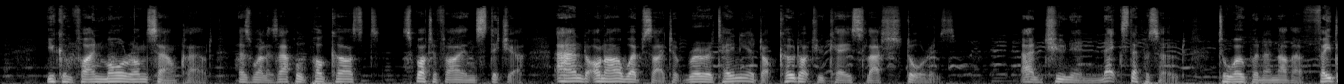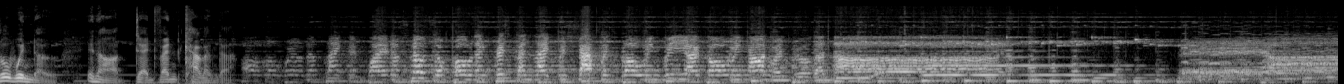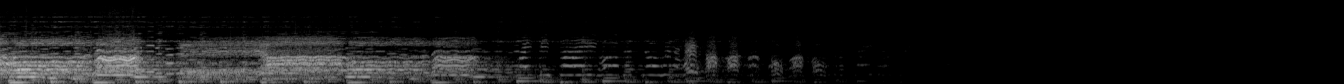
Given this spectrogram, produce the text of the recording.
You can find more on SoundCloud, as well as Apple Podcasts, Spotify and Stitcher, and on our website at ruritania.co.uk slash stories. And tune in next episode to open another fatal window in our Deadvent calendar. All the world white, of snow so cold and crisp and light with sharp blowing, we are going onward through the night.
